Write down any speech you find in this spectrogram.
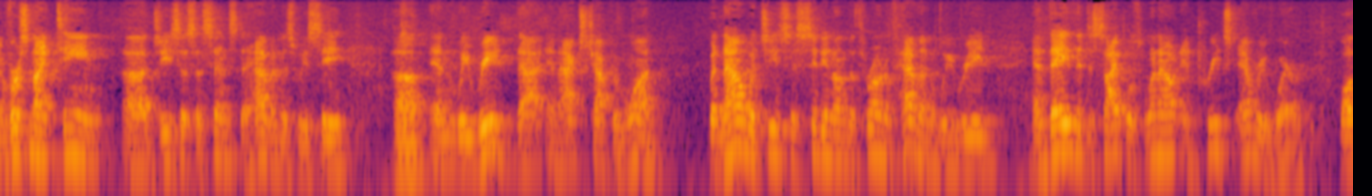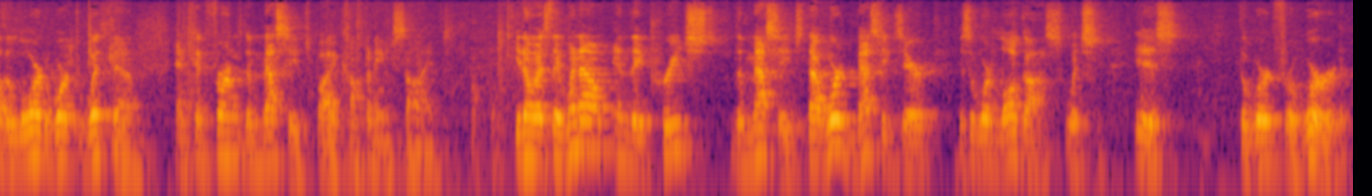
In verse 19, uh, Jesus ascends to heaven, as we see, uh, and we read that in Acts chapter 1. But now, with Jesus sitting on the throne of heaven, we read, And they, the disciples, went out and preached everywhere, while the Lord worked with them and confirmed the message by accompanying signs. You know, as they went out and they preached the message, that word message there is the word logos, which is the word for word.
